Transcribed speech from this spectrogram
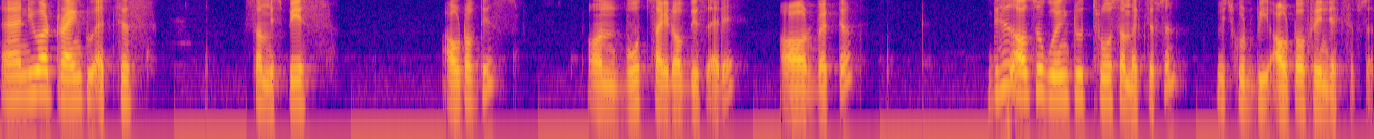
and you are trying to access some space out of this on both side of this array or vector. This is also going to throw some exception which could be out of range exception,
